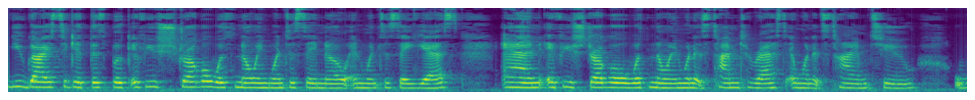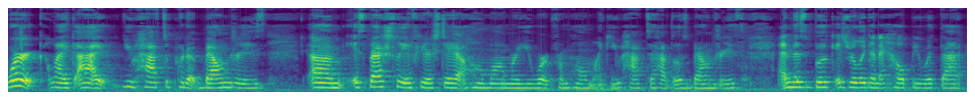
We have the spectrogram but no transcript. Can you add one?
you guys to get this book if you struggle with knowing when to say no and when to say yes and if you struggle with knowing when it's time to rest and when it's time to work like i you have to put up boundaries um, especially if you're a stay-at-home mom or you work from home, like you have to have those boundaries. And this book is really going to help you with that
